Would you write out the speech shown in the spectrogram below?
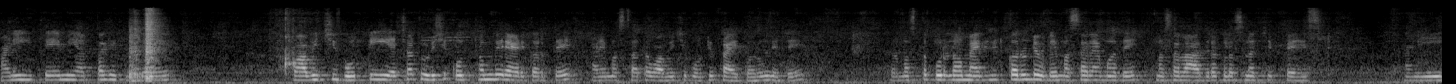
आणि इथे मी आत्ता घेतलेले वावीची बोटी याच्यात थोडीशी कोथिंबीर ॲड करते आणि मस्त आता वावीची बोटी फ्राय करून घेते. तर मस्त पूर्ण मॅरिनेट करून ठेवले मसाल्यामध्ये. मसाला अद्रक लसणाची पेस्ट. आणि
